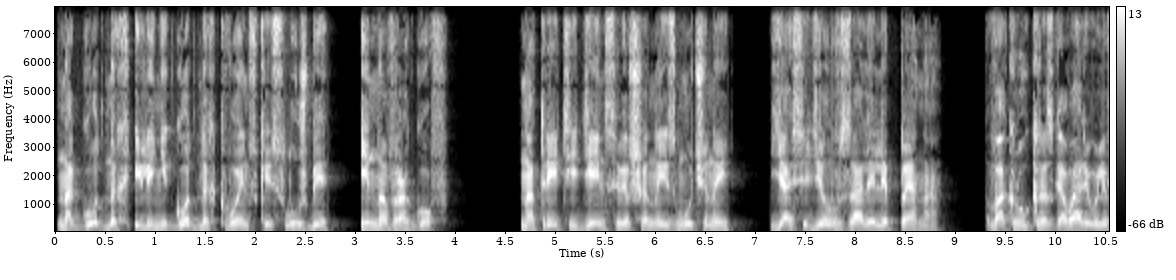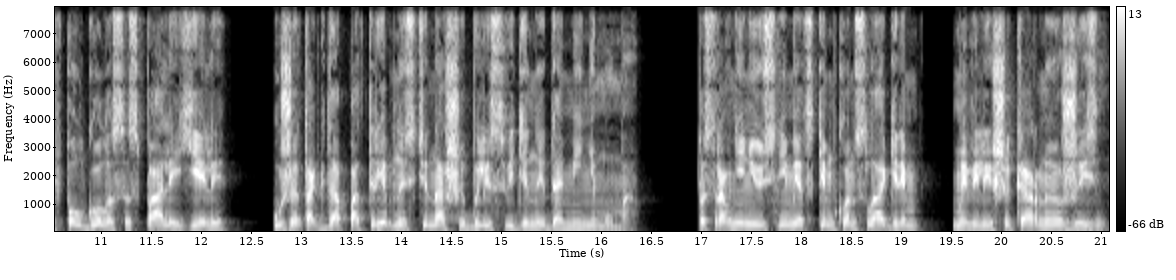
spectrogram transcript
на годных или негодных к воинской службе и на врагов. На третий день, совершенно измученный, я сидел в зале Лепена – Вокруг разговаривали в полголоса, спали, ели. Уже тогда потребности наши были сведены до минимума. По сравнению с немецким концлагерем мы вели шикарную жизнь.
